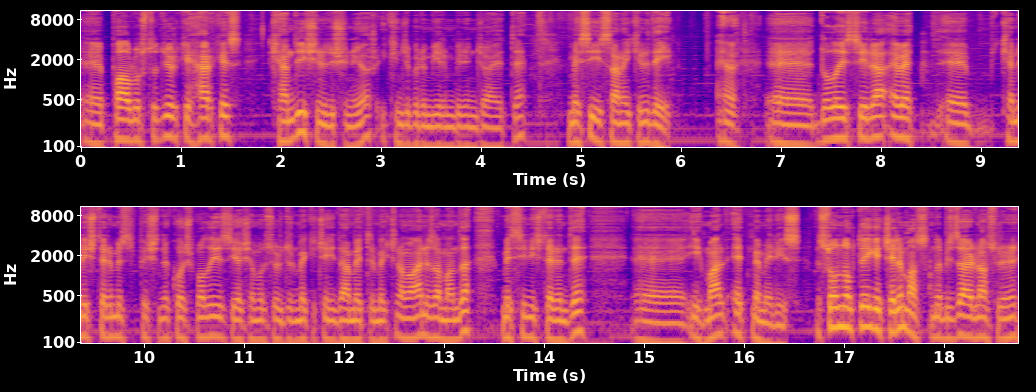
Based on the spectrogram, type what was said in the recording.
e, Pavlus da diyor ki herkes kendi işini düşünüyor. 2. bölüm 21. ayette. Mesih İsa'nınkini değil. Evet. E, dolayısıyla evet e, kendi işlerimiz peşinde koşmalıyız. Yaşamı sürdürmek için, idame ettirmek için ama aynı zamanda Mesih'in işlerinde e, ihmal etmemeliyiz. Son noktaya geçelim. Aslında bize ayrılan süreyi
